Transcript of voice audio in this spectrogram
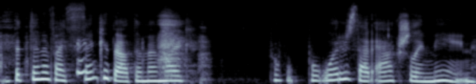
but then if I think about them, I'm like, but, but what does that actually mean?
